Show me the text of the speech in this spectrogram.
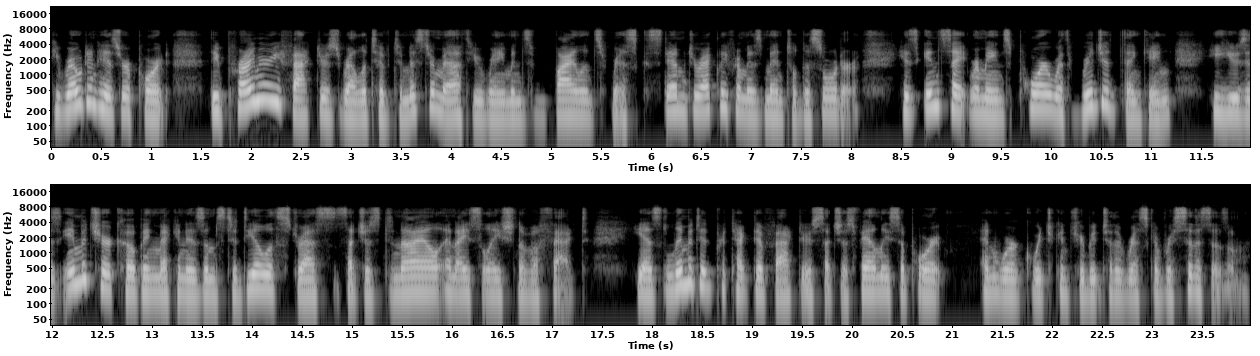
He wrote in his report The primary factors relative to Mr. Matthew Raymond's violence risk stem directly from his mental disorder. His insight remains poor with rigid thinking. He uses immature coping mechanisms to deal with stress, such as denial and isolation of affect. He has limited protective factors such as family support and work which contribute to the risk of recidivism.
